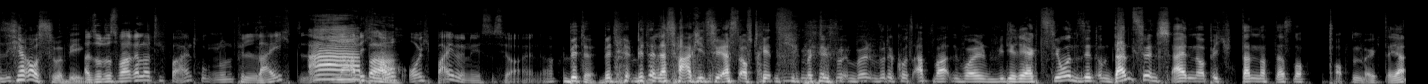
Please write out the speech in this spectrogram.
sich herauszubewegen. also das war relativ beeindruckend und vielleicht lade ich auch euch beide nächstes Jahr ein. Ja? Bitte, bitte, bitte lass Hagi zuerst auftreten. Ich möchte, wür- würde kurz abwarten wollen, wie die Reaktionen sind, um dann zu entscheiden, ob ich dann noch das noch toppen möchte. Ja?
